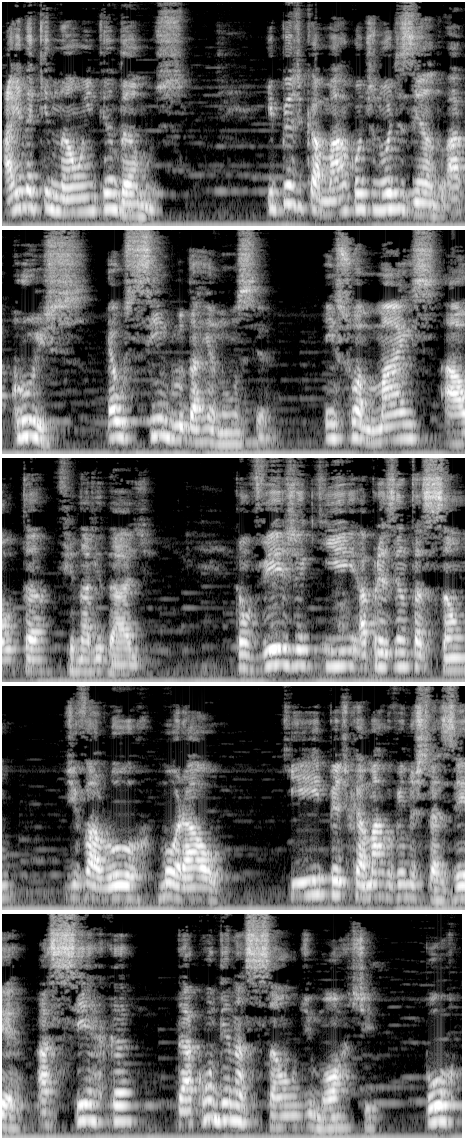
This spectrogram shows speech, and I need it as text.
ainda que não entendamos. E Pedro Camargo continua dizendo: a cruz é o símbolo da renúncia, em sua mais alta finalidade. Então veja que apresentação de valor moral que Pedro Camargo vem nos trazer acerca da condenação de morte por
